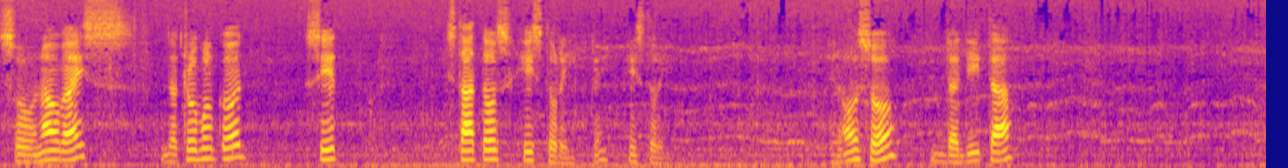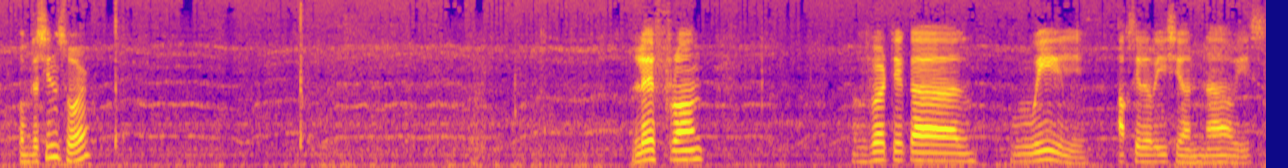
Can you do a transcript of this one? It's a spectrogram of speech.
So now guys the trouble code set status history okay history. And also the data of the sensor. Left front vertical wheel acceleration now is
